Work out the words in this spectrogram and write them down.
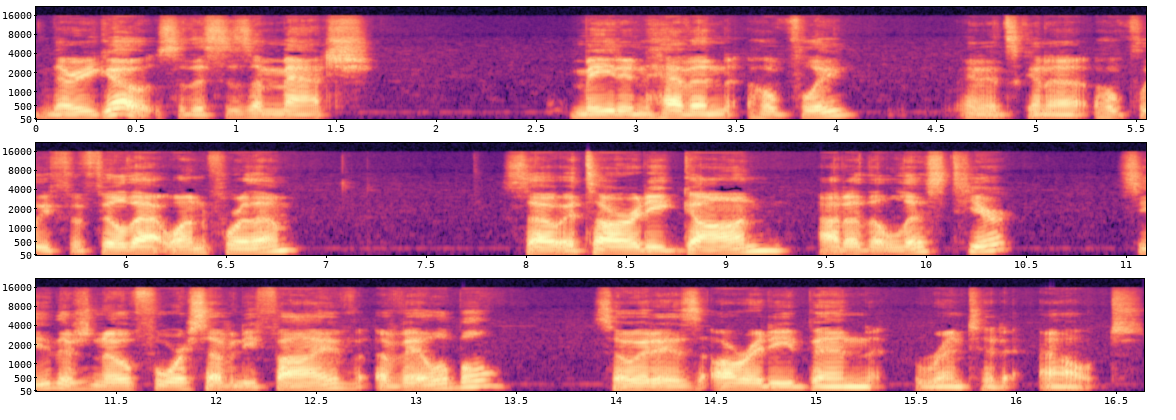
there you go. So this is a match made in heaven hopefully and it's going to hopefully fulfill that one for them. So it's already gone out of the list here See, there's no 475 available, so it has already been rented out.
